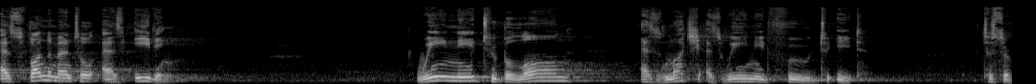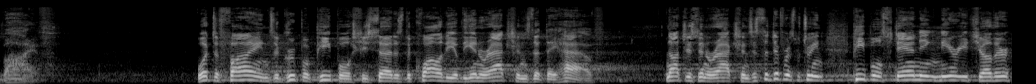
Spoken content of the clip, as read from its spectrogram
as fundamental as eating. We need to belong as much as we need food to eat, to survive. What defines a group of people, she said, is the quality of the interactions that they have. Not just interactions, it's the difference between people standing near each other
